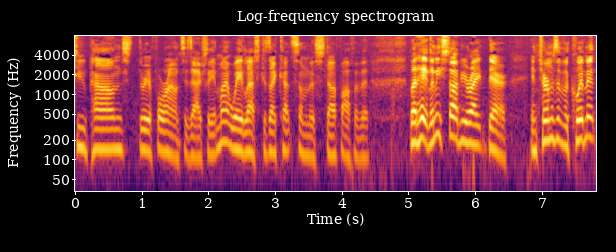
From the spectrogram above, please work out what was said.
two pounds, three or four ounces, actually. It might weigh less because I cut some of this stuff off of it. But hey, let me stop you right there. In terms of equipment,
